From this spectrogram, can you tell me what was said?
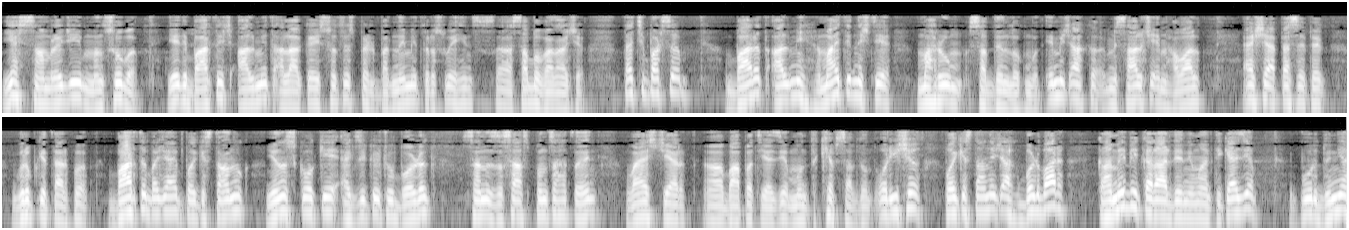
یش سامراجی منصوبہ یہ بھارت عالمی تو علاقائی سترس پہ بدنامی تو رسوئی ہند سبب بنان تت بٹ سا بھارت عالمی حمایت نش تہ محروم سپدن لوگمت امچ اخ مثال ام حوالہ ایشیا پیسفک گروپ کی طرف بھارت بجائے پاکستان یونیسکو کے ایگزیکٹو بورڈک سن زاس پنچہ تین وائس چیئر باپت یہ منتخب سپدن۔ اور یہ پاکستان اخ بڑ بار کامیابی قرار دن تاز پور دنیا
